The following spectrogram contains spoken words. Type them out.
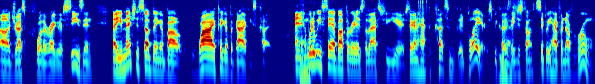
uh, dressed before the regular season. Now, you mentioned something about why pick up a guy if he's cut. And mm-hmm. what do we say about the Raiders the last few years? They're going to have to cut some good players because yes. they just don't simply have enough room.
